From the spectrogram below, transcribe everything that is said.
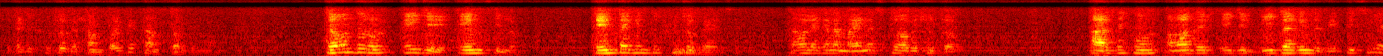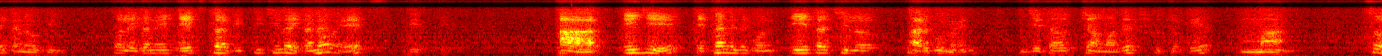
সেটাকে সূচকের সম্পর্কে ট্রান্সফার করলাম। যেমন ধরুন, এই যে এন ছিল এনটা কিন্তু সূচক হয়েছে। তাহলে এখানে মাইনাস টু হবে সূচক। আর দেখুন, আমাদের এই যে বিটা কিন্তু ভিত্তি ছিল, এখানেও বি তাহলে এখানে এক্সটা ভিত্তি ছিল, এখানেও এক্স ভিত্তি। আর এই যে এখানে দেখুন এটা ছিল আর্গুমেন্ট যেটা হচ্ছে আমাদের সূচকের মান। সো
